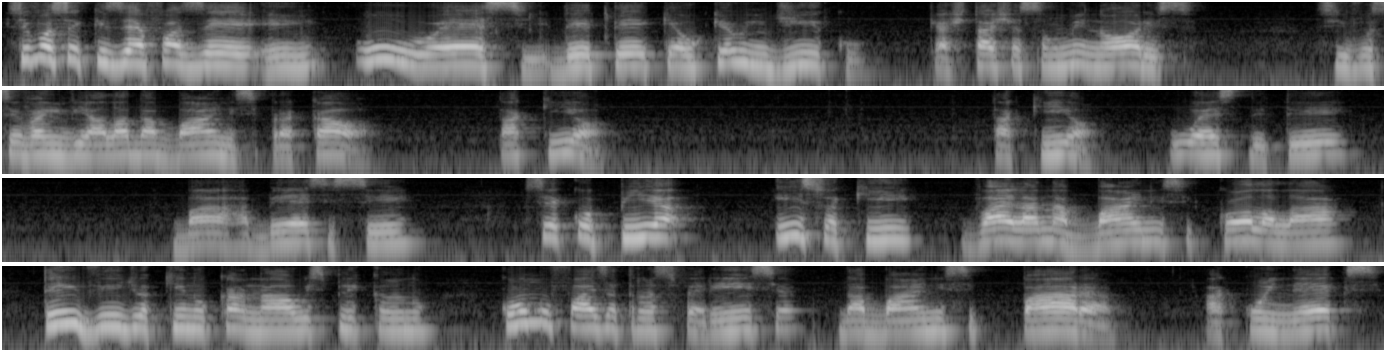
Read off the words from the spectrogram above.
se você quiser fazer em USDT, que é o que eu indico, que as taxas são menores, se você vai enviar lá da Binance para cá, ó, tá aqui, ó. Tá aqui, ó, USDT barra BSC. Você copia isso aqui, vai lá na Binance, cola lá. Tem vídeo aqui no canal explicando como faz a transferência da Binance para a Coinex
